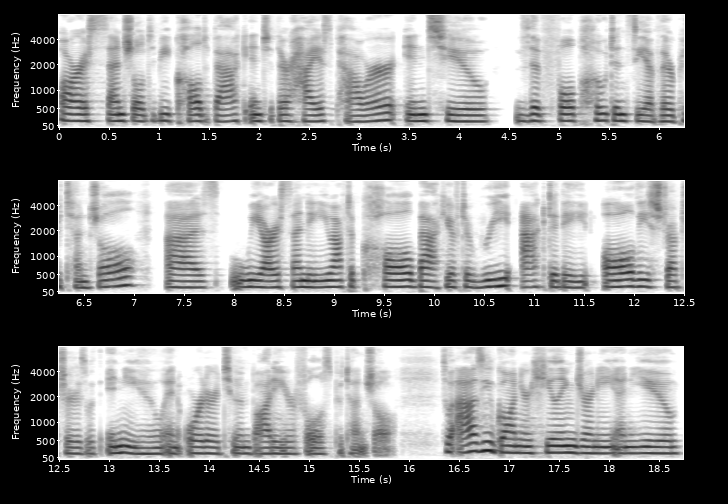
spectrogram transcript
are essential to be called back into their highest power, into the full potency of their potential as we are ascending. You have to call back, you have to reactivate all these structures within you in order to embody your fullest potential. So as you go on your healing journey and you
